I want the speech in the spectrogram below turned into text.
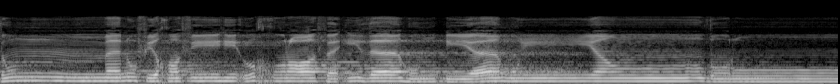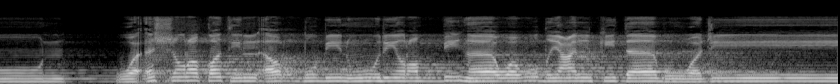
ثم نفخ فيه أخرى فإذا هم قيام ينظرون. وأشرقت الأرض بنور ربها ووضع الكتاب وجيء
